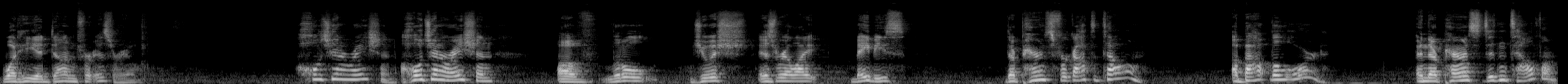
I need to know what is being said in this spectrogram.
what he had done for Israel. A whole generation, a whole generation of little Jewish Israelite babies, their parents forgot to tell them about the Lord. And their parents didn't tell them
